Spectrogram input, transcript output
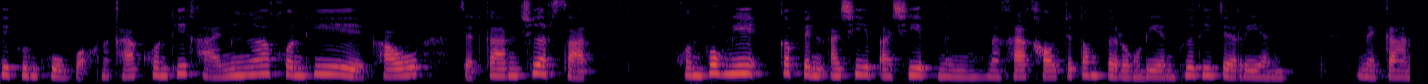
ที่คุณครูบอกนะคะ คนที่ขายเนื้อคนที่เขาจัดการเชือดสัตว์ คนพวกนี้ก็เป็นอาชีพอาชีพหนึ่งนะคะ เขาจะต้องไปโรงเรียนเพื่อที่จะเรียนในการ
